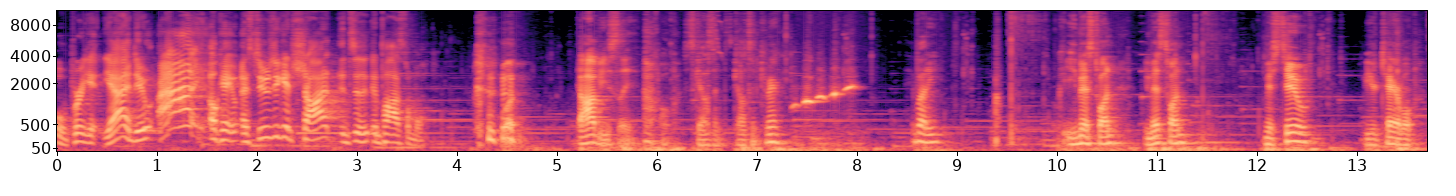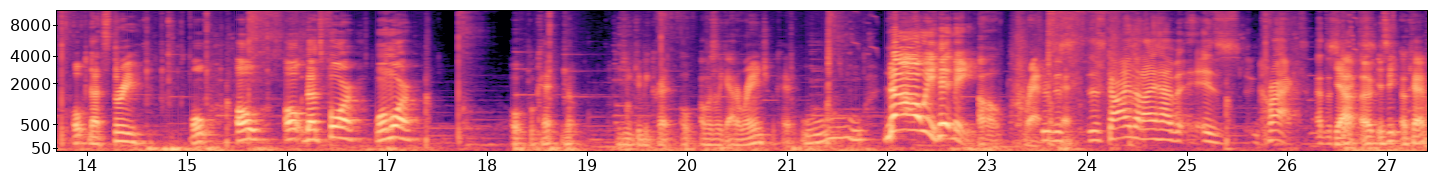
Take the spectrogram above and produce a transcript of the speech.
Oh, bring it. Yeah, I do. Ah, okay. As soon as you get shot, it's impossible. What? Obviously. Oh, skeleton, skeleton, come here. Hey, buddy. Okay, you missed one. You missed one. You missed two. You're terrible. Oh, that's three. Oh, oh, oh, that's four. One more. Oh, okay. No, he didn't give me credit. Oh, I was like out of range. Okay. Ooh. No, he hit me. Oh, crap. Dude, okay. this this guy that I have is cracked at the Yeah, sticks. uh, is he? Okay.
